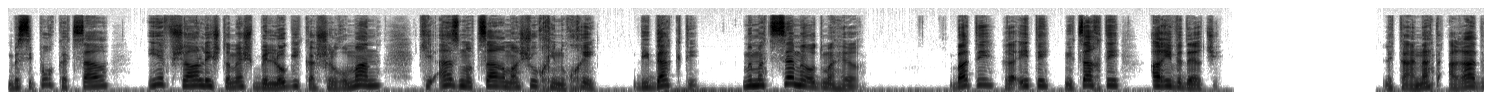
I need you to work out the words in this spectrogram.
בסיפור קצר אי אפשר להשתמש בלוגיקה של רומן, כי אז נוצר משהו חינוכי, דידקטי, ממצה מאוד מהר. באתי, ראיתי, ניצחתי, ארי ודרצ'י. לטענת ארד,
